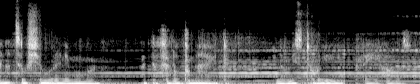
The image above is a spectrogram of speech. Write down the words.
I'm not so sure anymore. Like the fellow tonight in a mystery playhouse.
